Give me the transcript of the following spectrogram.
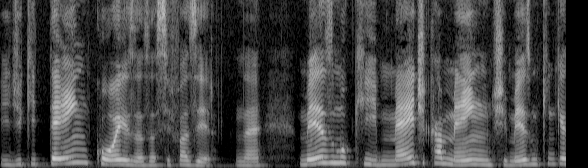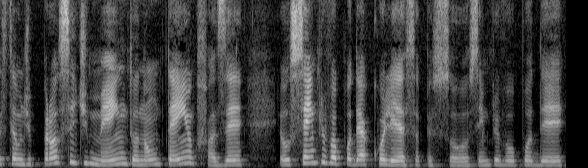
e de que tem coisas a se fazer, né? Mesmo que medicamente, mesmo que em questão de procedimento eu não tenha o que fazer, eu sempre vou poder acolher essa pessoa, eu sempre vou poder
